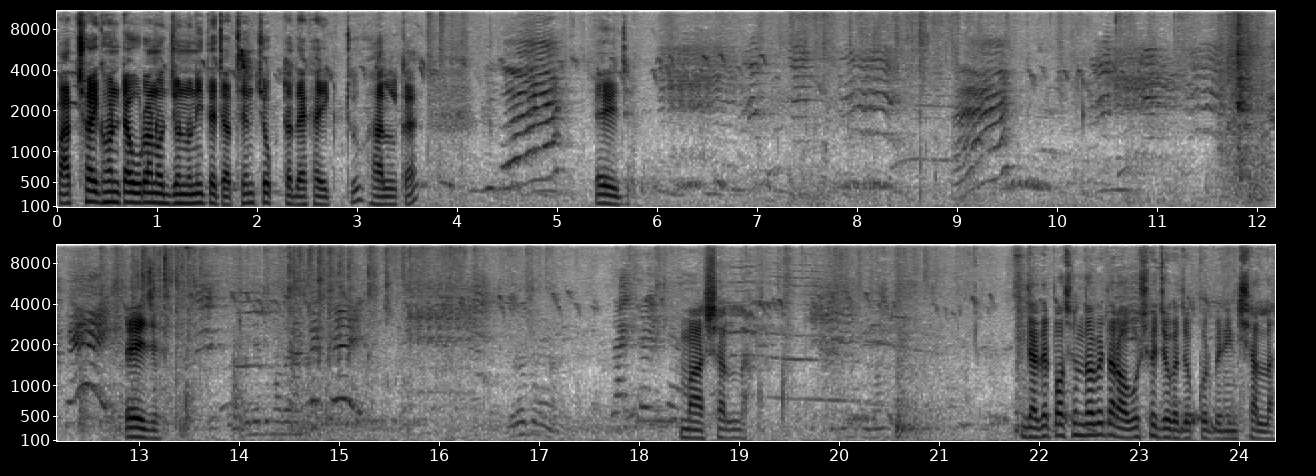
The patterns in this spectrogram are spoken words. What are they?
পাঁচ ছয় ঘণ্টা উড়ানোর জন্য নিতে চাচ্ছেন, চোখটা দেখা একটু হালকা। এই যে। এই যে। মাশাল্লাহ। যাদের পছন্দ হবে তারা অবশ্যই যোগাযোগ করবেন, ইনশাল্লাহ।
